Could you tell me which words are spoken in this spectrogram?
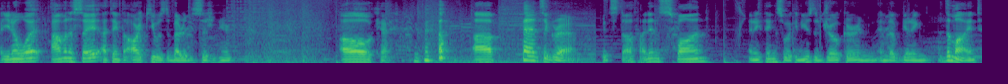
You know what? I'm gonna say it. I think the R Key was the better decision here. Okay. uh, pentagram. Good stuff. I didn't spawn anything, so I can use the Joker and end up getting the mind.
